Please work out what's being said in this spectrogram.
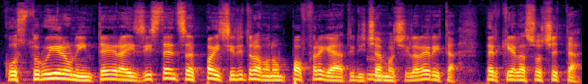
costruire un'intera esistenza e poi si ritrovano un po' fregati, diciamoci la verità, perché la società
